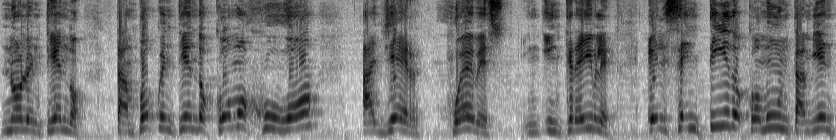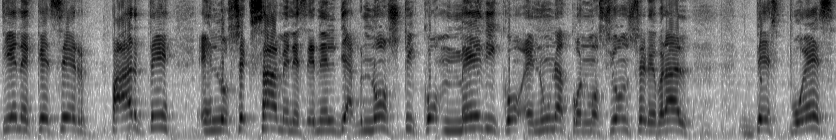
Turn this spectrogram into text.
No lo entiendo. Tampoco entiendo cómo jugó ayer, jueves. increíble. El sentido común también tiene que ser parte en los exámenes, en el diagnóstico médico en una conmoción cerebral. Después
